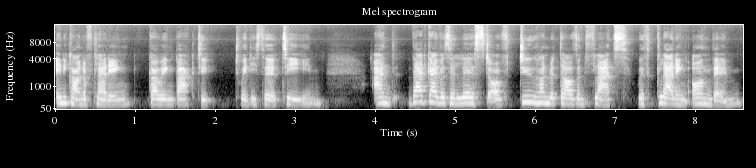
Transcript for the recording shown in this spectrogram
any kind of cladding going back to 2013. And that gave us a list of 200,000 flats with cladding on them.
